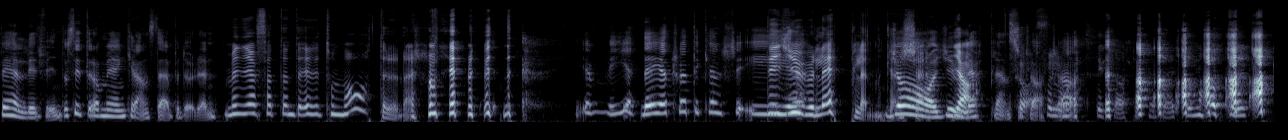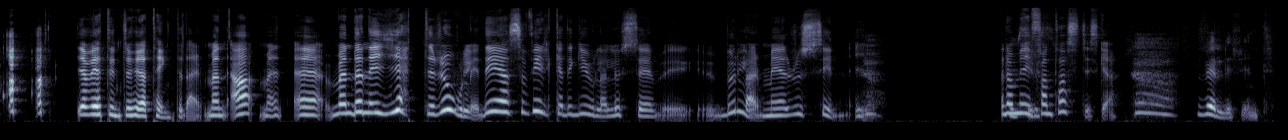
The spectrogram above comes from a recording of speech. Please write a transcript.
Väldigt fint. Då sitter de med en krans där på dörren. Men jag fattar inte, är det tomater det där? Jag vet, nej jag tror att det kanske är... Det är juläpplen kanske? Ja, juläpplen så, såklart. Förlåt, Ja. det är klart att det är tomater. Jag vet inte hur jag tänkte där, men, ja, men, eh, men den är jätterolig. Det är alltså virkade gula lussebullar med russin i. De är Precis. fantastiska. Väldigt fint.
